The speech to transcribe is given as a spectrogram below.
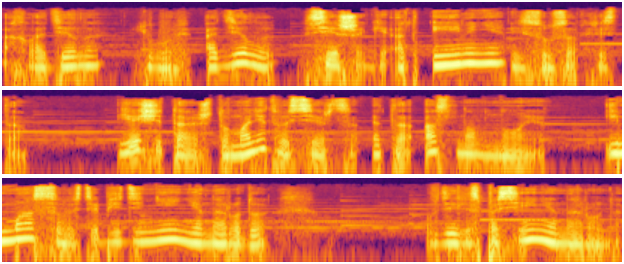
охладела любовь, а делают все шаги от имени Иисуса Христа. Я считаю, что молитва сердца – это основное. И массовость объединения народа в деле спасения народа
